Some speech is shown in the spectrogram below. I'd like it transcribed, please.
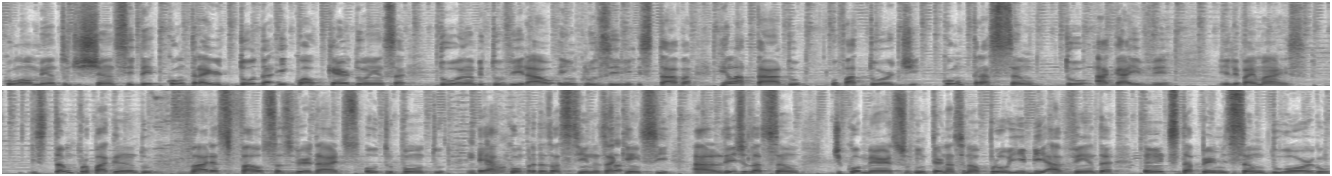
com aumento de chance de contrair toda e qualquer doença do âmbito viral, e inclusive estava relatado o fator de contração do HIV. Ele vai mais. Estão propagando várias falsas verdades. Outro ponto é Então, a compra das vacinas, a só- quem se a legislação de comércio internacional proíbe a venda antes da permissão do órgão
